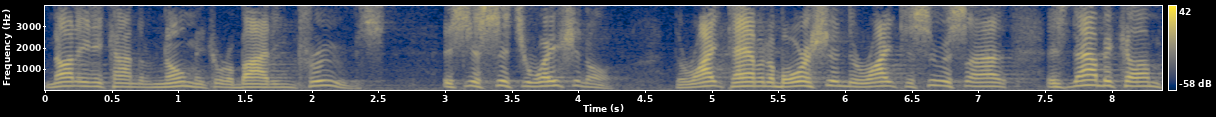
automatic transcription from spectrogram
not any kind of gnomic or abiding truths. It's just situational. The right to have an abortion, the right to suicide, has now become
